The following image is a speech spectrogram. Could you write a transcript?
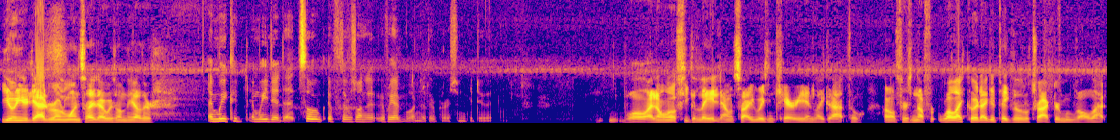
You and your dad were on one side, I was on the other. And we could, and we did that. So if there was one, if we had one other person, we could do it. Well, I don't know if you could lay it down sideways and carry it in like that, though. I don't know if there's enough. Well, I could. I could take the little tractor, move all that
